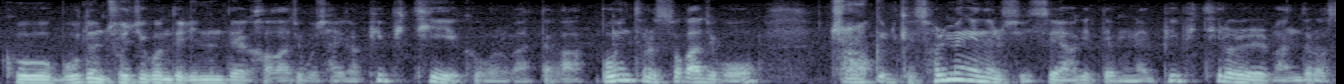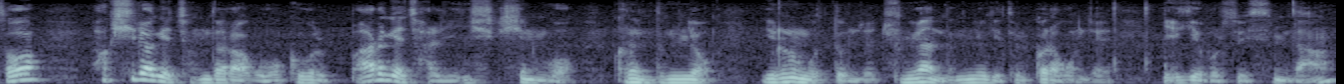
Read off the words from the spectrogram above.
그 모든 조직원들 있는 데 가가지고 자기가 PPT 그걸 갖다가 포인트를 써가지고 쭉 이렇게 설명해낼 수 있어야 하기 때문에 PPT를 만들어서 확실하게 전달하고 그걸 빠르게 잘 인식시키는 거 그런 능력 이러는 것도 이제 중요한 능력이 될 거라고 이제 얘기해 볼 수 있습니다.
